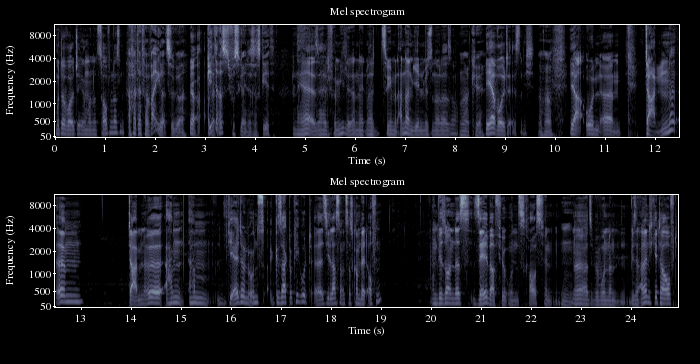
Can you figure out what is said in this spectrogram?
Mutter wollte irgendwann uns taufen lassen. Ach, hat er verweigert sogar. Ja. Geht also, das? Ich wusste gar nicht, dass das geht. Naja, es ist halt Familie, dann hätten wir halt zu jemand anderen gehen müssen oder so. Okay. Er wollte es nicht. Aha. Ja, und ähm, dann, ähm, dann äh, haben, haben die Eltern uns gesagt, okay, gut, äh, sie lassen uns das komplett offen. Und wir sollen das selber für uns rausfinden. Hm. Ne? Also wir wurden dann, wir sind alle nicht getauft.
